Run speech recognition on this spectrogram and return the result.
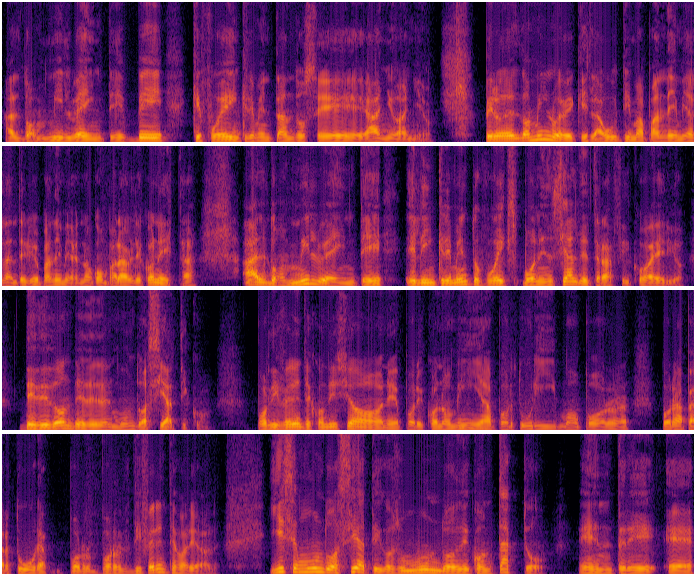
al 2020, ve que fue incrementándose año a año. Pero del 2009, que es la última pandemia, la anterior pandemia no comparable con esta, al 2020 el incremento fue exponencial de tráfico aéreo. ¿Desde dónde? Desde el mundo asiático por diferentes condiciones, por economía, por turismo, por, por apertura, por, por diferentes variables. Y ese mundo asiático es un mundo de contacto entre, eh,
